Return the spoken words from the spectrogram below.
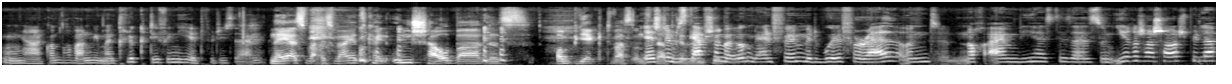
Ja, kommt drauf an, wie man Glück definiert, würde ich sagen. Naja, es war, es war jetzt kein unschaubares Objekt, was uns Ja, da stimmt. Es gab schon mal irgendeinen Film mit Will Ferrell und noch einem, wie heißt dieser, so ein irischer Schauspieler.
